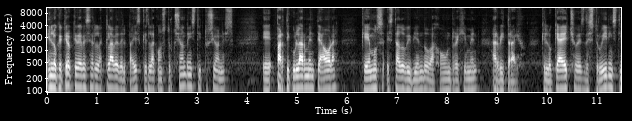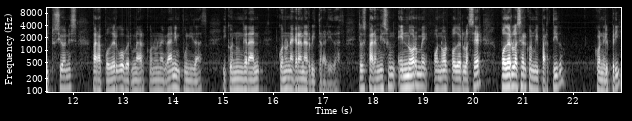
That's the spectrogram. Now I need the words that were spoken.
en lo que creo que debe ser la clave del país, que es la construcción de instituciones, eh, particularmente ahora que hemos estado viviendo bajo un régimen arbitrario, que lo que ha hecho es destruir instituciones para poder gobernar con una gran impunidad y con, un gran, con una gran arbitrariedad. Entonces, para mí es un enorme honor poderlo hacer, poderlo hacer con mi partido, con el PRI.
